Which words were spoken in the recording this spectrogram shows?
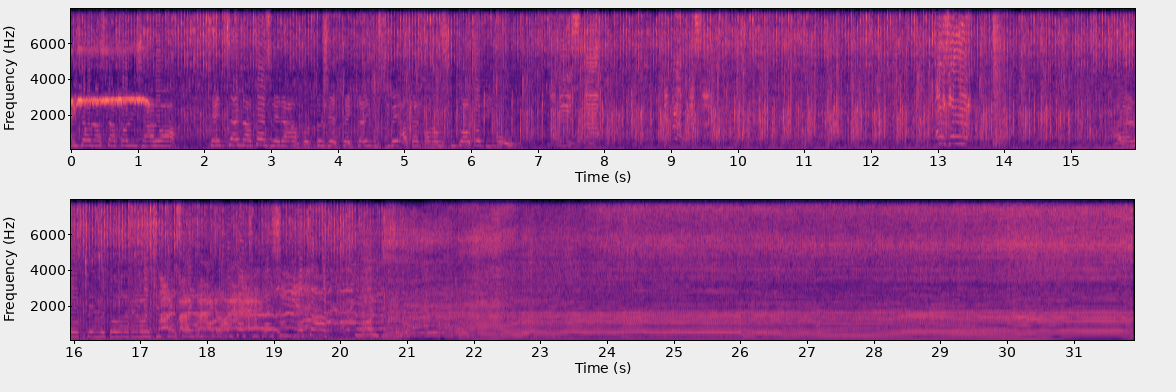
teď jdou na startovní žáru a teď jsem na to zvědav, protože teď tady musí být atak fanoušků tohoto týmu. A je rozběhne do toho lešnice, se na nás zautočí další věta, stroj!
